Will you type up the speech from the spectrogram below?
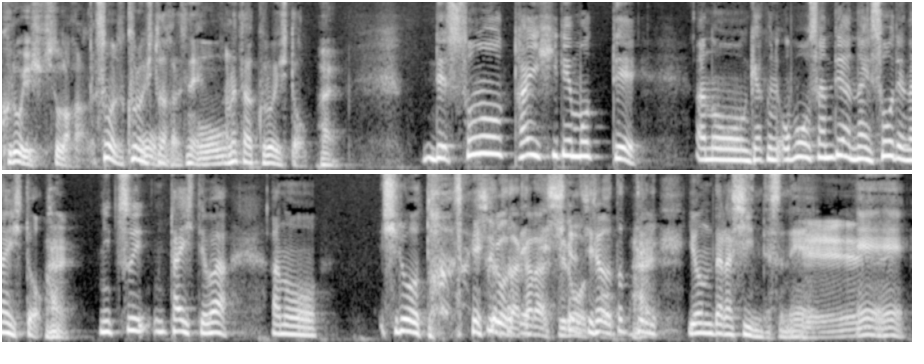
黒い人だからそうです、黒い人だからですね。あなたは黒い人。はい。で、その対比でもって、あの、逆にお坊さんではない、そうでない人はいについ、に対しては、あの、素人ということで白だから素人。素人って呼んだらしいんですね。へー。ええええ。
